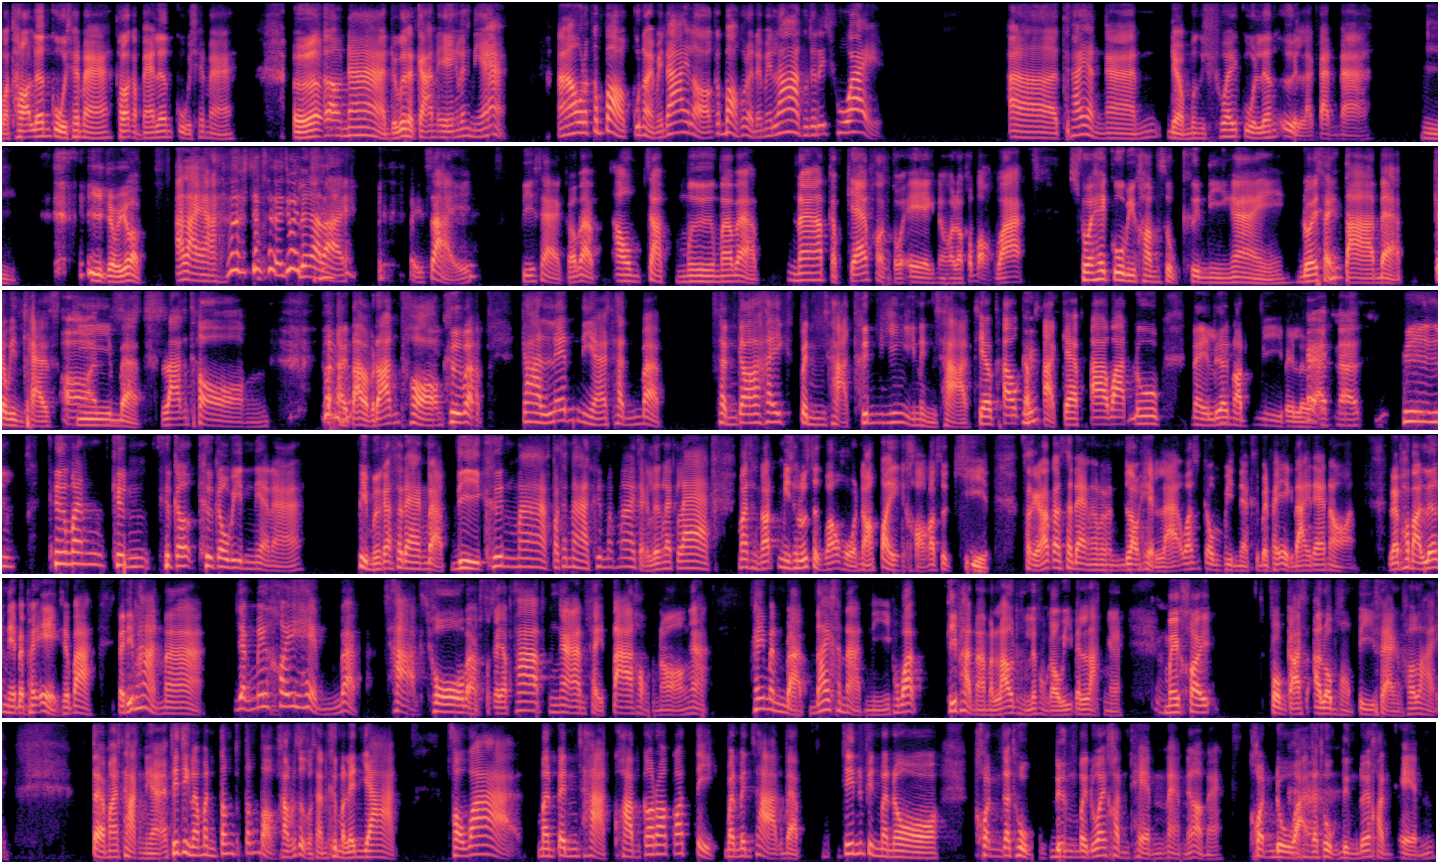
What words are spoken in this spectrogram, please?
บอกทะเลาะเรื่องกูใช่ไหมทะเลาะกับแม่เรื่องกูใช่ไหมเออเอาน่าเดี๋ยวกูจัดการเองเรื่องเนี้ย เอาแล้วก็บอกกูหน่อยไม่ได้หรอ ก็บอกกูหน่อยได้ไหมล่ะกูจะได้ช่วยอ่าถ้าอย่างงั้นเดี๋ยวมึงช่วยกูเรื่องอื่นละกันนะ อืม อีกก็แบบอะไรอะจะจะช่วยเรื่องอะไร ใส่ใส่ปีแสกก็แบบเอาจับมือมาแบบนาบกับแก้มของตัวเองเนาะแล้วก็บอกว่าช่วยให้กูมีความสุขคืนนี้ไง ด้วยสายตาแบบกวินแคสอ่อกี้นแบบร่างทองสายตาแบบร่างทองคือแบบ การเล่นเนี้ยฉันแบบ ฉันก็ให้เป็นฉากขึ้นหิ้งอีกหนึ่งฉากเทียบเท่ากับฉากแก้ผ้าวาดรูปในเรื่องน็อตมีไปเลแค่ยอันนั้นคือคือมันคือคือกคือกวินเนี่ยนะฝีมือการแสดงแบบดีขึ้นมากพัฒนาขึ้นมากๆจากเรื่องแรก ๆ มาถึงน็อตมีทะรู้สึกว่าโอ้โหน้องปล่อยของกับสุดขีดศักยภาพการแสดงมันเราเห็นแล้วว่ากวินเนี่ยคือเป็นพระเอกได้แน่นอน แล้วพอมาเรื่องนี้เป็นพระเอกใช่ป่ะแต่ที่ผ่านมายังไม่ค่อยเห็นแบบฉากโชว์แบบศักยภาพงานสายตาของน้องอะ ให้มันแบบได้ขนาดนี้ เพราะว่าที่ผ่านมามันเล่าถึงเรื่องของกวีเป็นหลักไงไม่ค่อยโฟกัสอารมณ์ของปีแสงเท่าไหร่ แต่มาฉากเนี้ยที่จริงแล้วมันต้องต้องบอกความรู้สึกของฉันคือมันเล่นยาก เพราะว่ามันเป็นฉากความก็รอกก็ติก มันเป็นฉากแบบจิ้นฟินมโน คนจะถูกดึงไปด้วยคอนเทนต์นะนึกออกไหมคนดูอะจะถูกดึงด้วยคอนเทนต์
